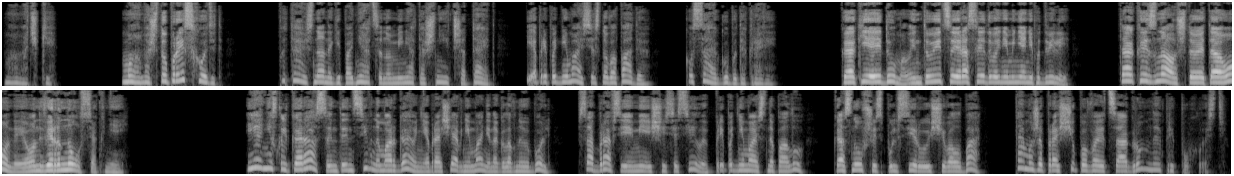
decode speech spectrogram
Мамочки. Мама, что происходит? Пытаюсь на ноги подняться, но меня тошнит, шатает. Я приподнимаюсь и снова падаю, кусая губы до крови. Как я и думал, интуиция и расследование меня не подвели. Так и знал, что это он, и он вернулся к ней. Я несколько раз интенсивно моргаю, не обращая внимания на головную боль. Собрав все имеющиеся силы, приподнимаюсь на полу, коснувшись пульсирующего лба, там уже прощупывается огромная припухлость.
